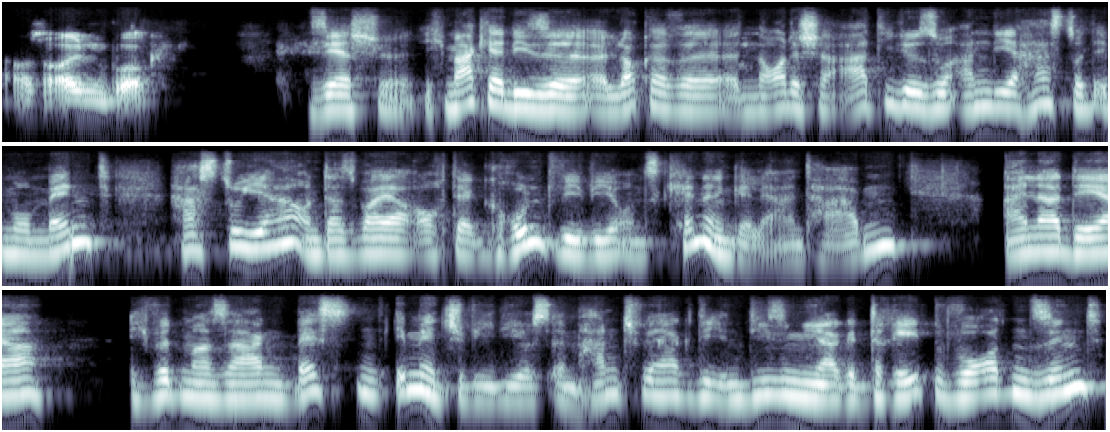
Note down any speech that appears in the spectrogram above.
aus Oldenburg. Sehr schön. Ich mag ja diese lockere nordische Art, die du so an dir hast. Und im Moment hast du ja, und das war ja auch der Grund, wie wir uns kennengelernt haben, einer der ich würde mal sagen, besten Image-Videos im Handwerk, die in diesem Jahr gedreht worden sind.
